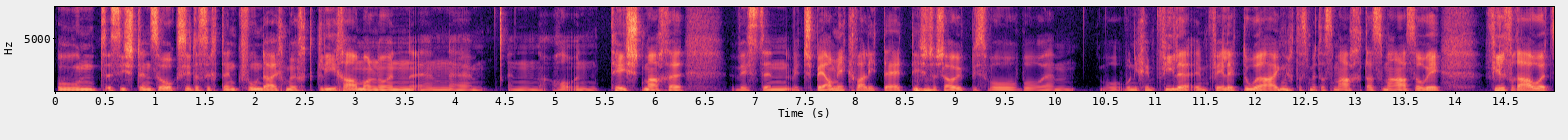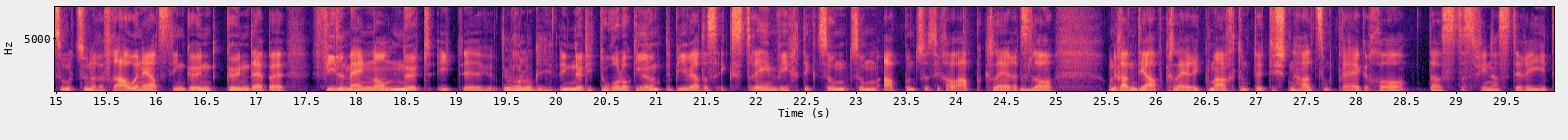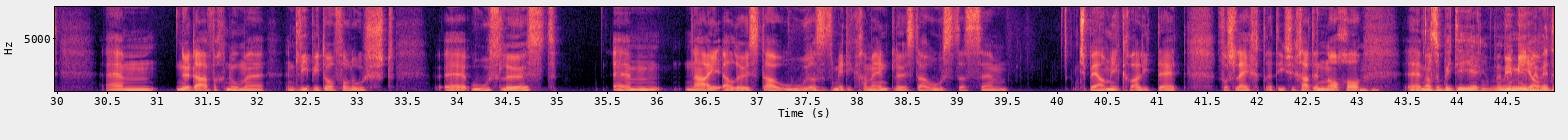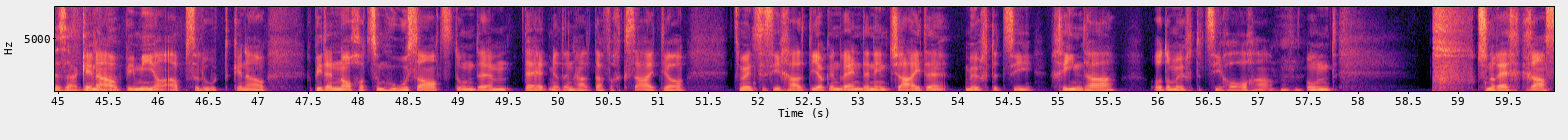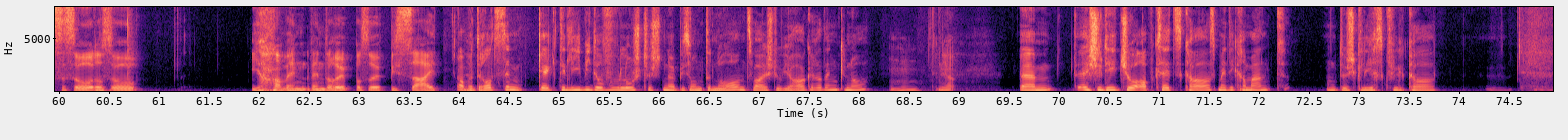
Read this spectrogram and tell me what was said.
und es ist dann so gewesen, dass ich dann gefunden habe, ich möchte gleich auch mal noch einen, einen, äh, einen, einen Test machen, wie, es dann, wie die Spermienqualität ist. Mhm. Das ist auch etwas, wo, wo ähm, wo, wo ich empfehle, empfehle tue eigentlich, dass man das macht als Mann. So wie viele Frauen zu, zu einer Frauenärztin gehen, gehen eben viele Männer nicht in, äh, Urologie. In, nicht in die Urologie. Ja. Und dabei wäre das extrem wichtig, zum, zum ab und zu sich auch abklären mhm. zu lassen. Und ich habe dann die Abklärung gemacht und dort ist dann halt zum Träger gekommen, dass das Finasterid ähm, nicht einfach nur einen Libidoverlust äh, auslöst. Ähm, nein, er löst auch aus, also das Medikament löst auch aus, dass ähm, die Spermienqualität verschlechtert ist. Ich habe dann nachher, mhm. ähm, also bei dir, man bei mir, wieder sagen. Genau, genau, bei mir, absolut, genau. Ich bin dann nachher zum Hausarzt und ähm, der hat mir dann halt einfach gesagt, ja, jetzt müssen Sie sich halt irgendwann dann entscheiden, möchten Sie Kind haben oder möchten Sie Haar haben. Mhm. Und pff, das ist noch recht krass so, oder so, ja, wenn, wenn da jemand so etwas sagt. Aber trotzdem, gegen den Libido-Verlust hast du noch etwas unternommen, und zwar hast du Viagra dann genommen. Mhm, ja. Ähm, hast du dich schon abgesetzt, das Medikament, und du hast gleich das Gefühl gehabt,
